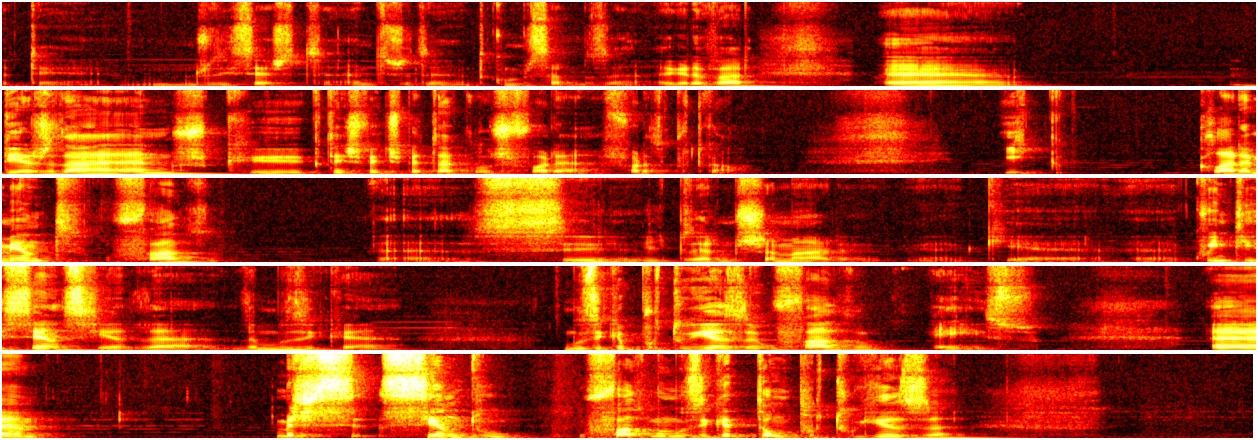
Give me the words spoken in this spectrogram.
até nos disseste antes de, de começarmos a, a gravar, uh, desde há anos que, que, tens feito espetáculos fora, fora de Portugal. E claramente o fado, uh, se lhe pudermos chamar, uh, que é a quintessência da, da música, música portuguesa, o fado é isso. Uh, mas sendo o fado uma música tão portuguesa,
